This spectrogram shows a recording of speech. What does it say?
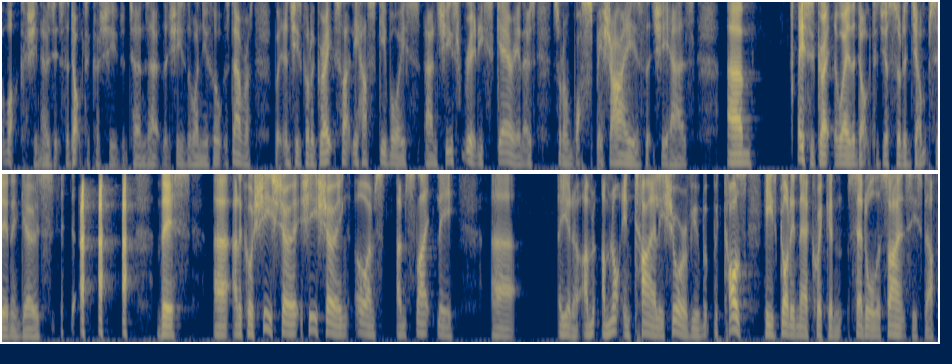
well, because she knows it's the doctor, because she it turns out that she's the one you thought was Davros. But and she's got a great, slightly husky voice, and she's really scary. And those sort of waspish eyes that she has. Um, this is great. The way the doctor just sort of jumps in and goes, "This." Uh, and of course, she's show she's showing. Oh, I'm I'm slightly, uh, you know, I'm I'm not entirely sure of you, but because he's got in there quick and said all the sciencey stuff,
